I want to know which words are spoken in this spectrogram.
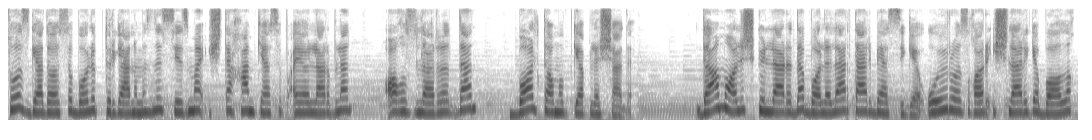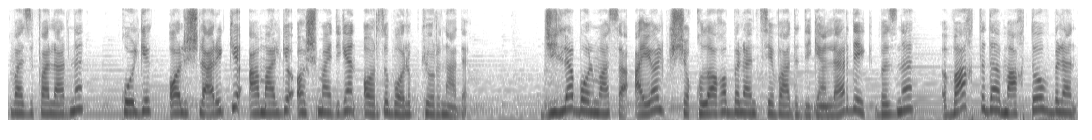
so'z gadosi bo'lib turganimizni sezmay ishda hamkasb ayollar bilan og'izlaridan bol tomib gaplashadi. Dam olish kunlarida bolalar tarbiyasiga o'y ro'zg'or ishlariga bog'liq vazifalarni qo'lga olishlariki amalga oshmaydigan orzu bo'lib ko'rinadi. Jilla bo'lmasa ayol kishi qulog'i bilan sevadi deganlardek bizni vaqtida maqtov bilan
